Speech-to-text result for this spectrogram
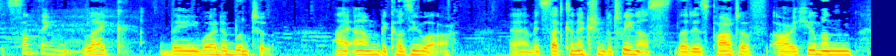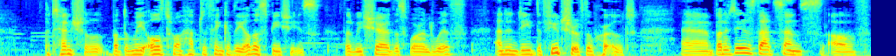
It's something like the word Ubuntu. I am because you are. Um, it's that connection between us that is part of our human potential, but then we also have to think of the other species that we share this world with, and indeed the future of the world. Um, but it is that sense of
